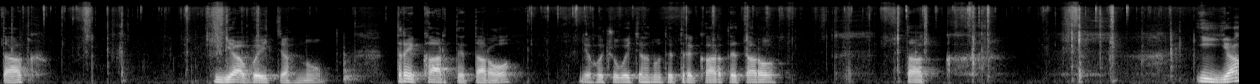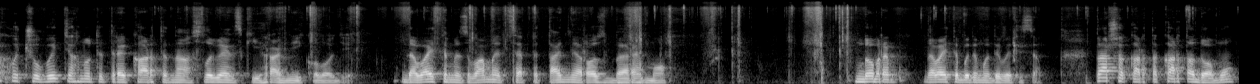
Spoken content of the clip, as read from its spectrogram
Так. Я витягну 3 карти Таро. Я хочу витягнути 3 карти Таро. Так. І я хочу витягнути три карти на слов'янській гральній колоді. Давайте ми з вами це питання розберемо. Добре, давайте будемо дивитися. Перша карта карта дому.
